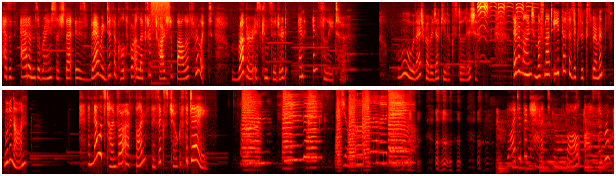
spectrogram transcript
has its atoms arranged such that it is very difficult for electric charge to follow through it. Rubber is considered an insulator. Ooh, that rubber ducky looks delicious. Never mind, must not eat the physics experiments. Moving on. And now it's time for our fun physics joke of the day. Fun physics joke of the day. Why did the cat fall off the roof?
